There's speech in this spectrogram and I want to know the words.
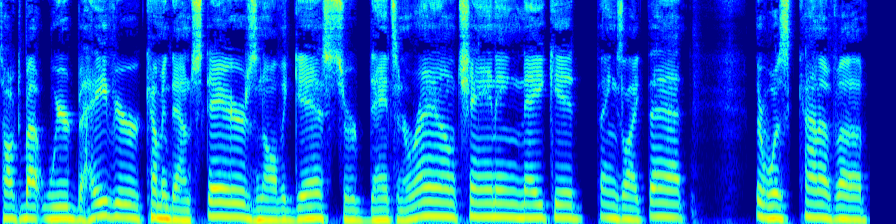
talked about weird behavior coming downstairs, and all the guests are dancing around, chanting, naked, things like that. There was kind of a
